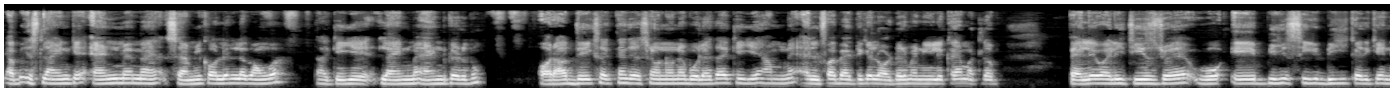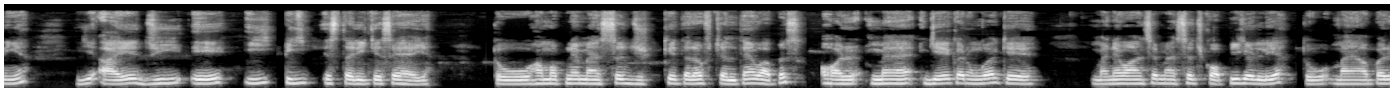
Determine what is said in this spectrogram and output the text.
अब इस लाइन के एंड में मैं सेमी कॉलन लगाऊँगा, ताकि ये लाइन में एंड कर दूँ। और आप देख सकते हैं, जैसे उन्होंने बोला था कि ये हमने अल्फ़ाबेटिकल ऑर्डर में नहीं लिखा है मतलब पहले वाली चीज़ जो है वो ए बी सी डी करके नहीं है। ये आई जी ए ई टी इस तरीके से है ये। तो हम अपने मैसेज की तरफ़ चलते हैं वापस। और मैं ये करूँगा कि मैंने वहाँ से मैसेज कॉपी कर लिया। तो मैं यहाँ पर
